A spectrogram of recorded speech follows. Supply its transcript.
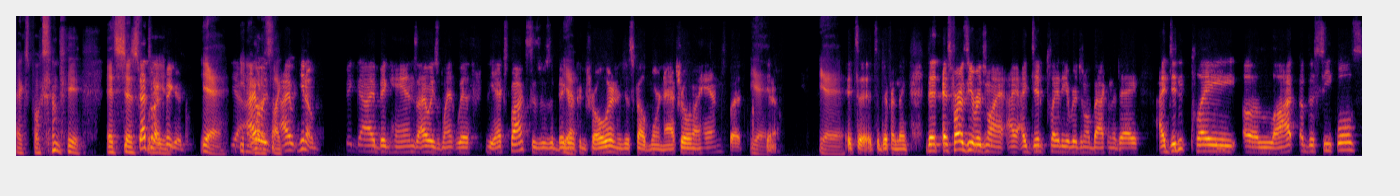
Xbox and PS. It's just that's weird. what I figured. Yeah. Yeah. You know I always, like. I you know, big guy, big hands. I always went with the Xbox because it was a bigger yeah. controller and it just felt more natural in my hands. But yeah, you know. Yeah, it's a it's a different thing. That as far as the original, I, I, I did play the original back in the day. I didn't play a lot of the sequels.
